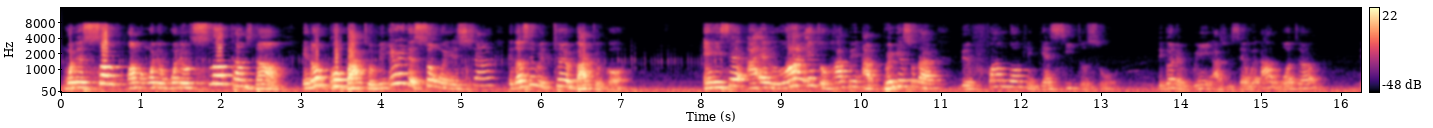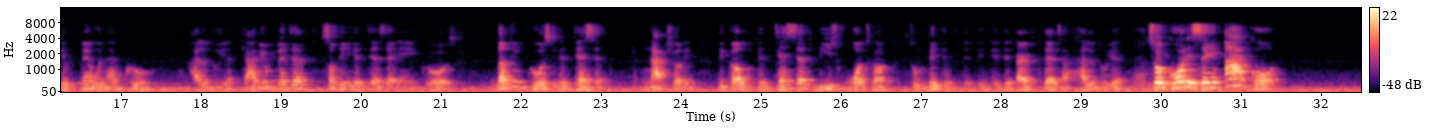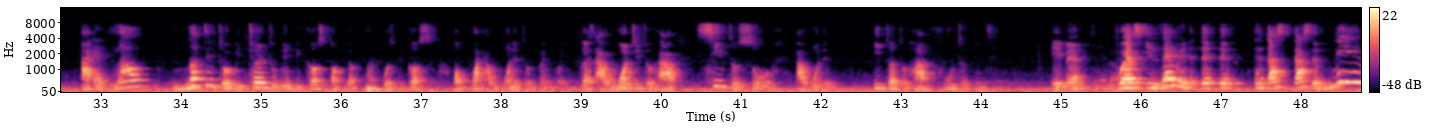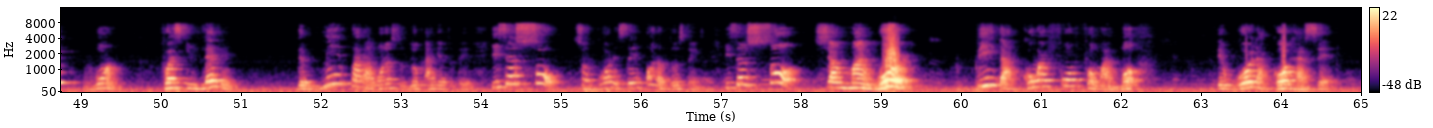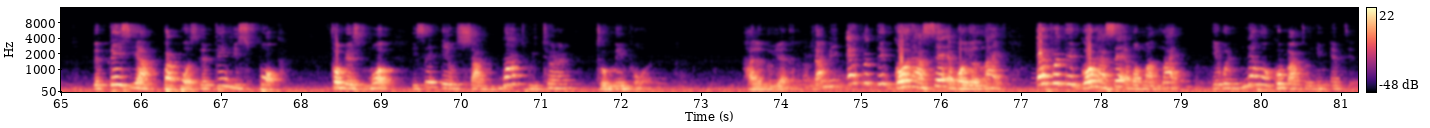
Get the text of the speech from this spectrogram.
When the sun, um, when the, when the snow comes down, it don't go back to me. Even the sun, when it shines, it doesn't return back to God. And he said, I allow it to happen. I bring it so that the farmer can get seed to sow. Because the rain, as we said, without water, the plant will not grow. Hallelujah. Have you planted something in the desert and it grows? Nothing grows in the desert naturally because the desert needs water to make the, the, the, the earth fertile. Hallelujah. Yeah. So God is saying, Ah, God, I allow nothing to return to me because of your purpose, because of what I wanted to bring for you. Because I want you to have seed to sow, I wanted eater to have food to eat. Amen. Yeah. Verse 11, the, the, that's, that's the main one. Verse 11 the main part I want us to look at here today. He says, So, so God is saying all of those things. He says, So shall my word be that goeth forth from my mouth. The word that God has said. The things he has purposed, the thing he spoke from his mouth. He said, It shall not return to me void. Hallelujah. That means everything God has said about your life, everything God has said about my life, it will never go back to him empty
